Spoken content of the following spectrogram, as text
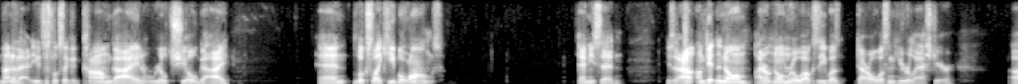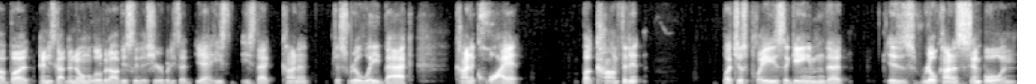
None of that. He just looks like a calm guy and a real chill guy and looks like he belongs. And he said, he said, I'm getting to know him. I don't know him real well because he was Daryl wasn't here last year. Uh, but and he's gotten to know him a little bit obviously this year. But he said, yeah, he's he's that kind of just real laid back, kind of quiet, but confident, but just plays a game that is real kind of simple and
